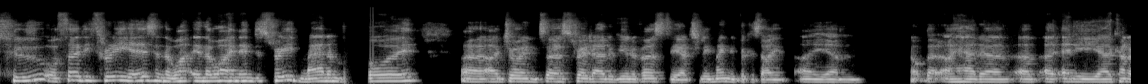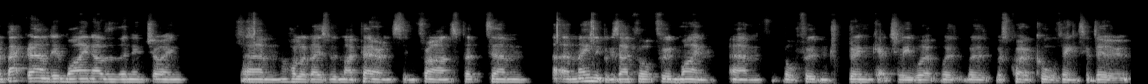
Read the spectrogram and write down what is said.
32 or 33 years in the in the wine industry, man and boy. Uh, I joined uh, straight out of university, actually, mainly because I I um, not that I had a, a, a, any uh, kind of background in wine other than enjoying um, holidays with my parents in France, but um, uh, mainly because I thought food and wine, um, or food and drink, actually were, were, was quite a cool thing to do.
